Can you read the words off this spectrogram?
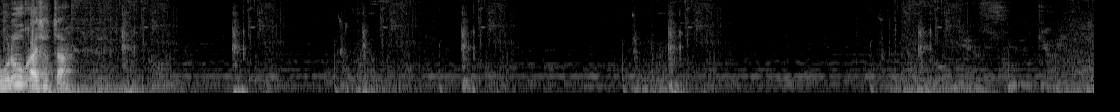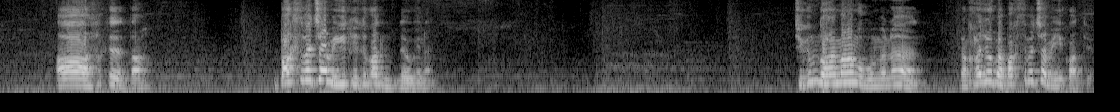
오르고까지 찾자 아 삭제됐다. 박스 배치하면 이길 수 있을 것 같은데 여기는. 지금도 할만한 거 보면은 그냥 카지오페 박스 배치하면 이길 것 같아요.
